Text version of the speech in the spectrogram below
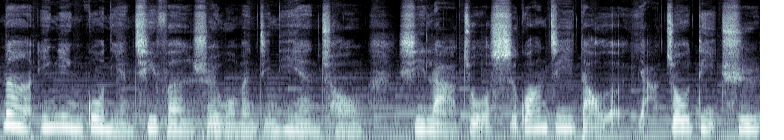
那因应过年气氛，所以我们今天从希腊坐时光机到了亚洲地区。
